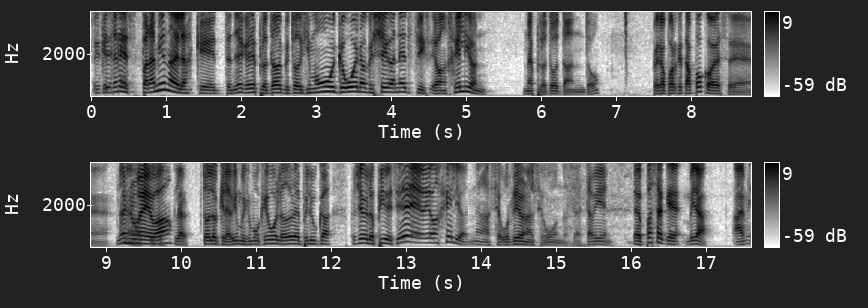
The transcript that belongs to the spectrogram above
que tenés, para mí una de las que tendría que haber explotado, que todos dijimos, uy, qué bueno que llega Netflix, Evangelion, no explotó tanto. Pero porque tampoco es... Eh, no es nueva, claro. todo lo que la vimos dijimos, qué voladora de peluca. Pero llegan los pibes y dicen, eh, Evangelion. No, se aburrieron al segundo, o sea, está bien. Lo que pasa que, mira, a mí,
